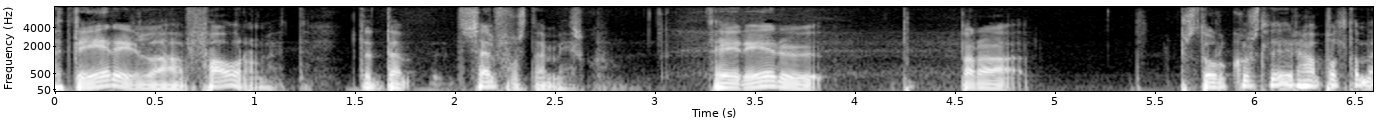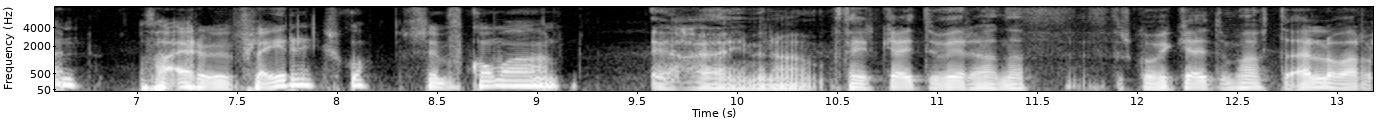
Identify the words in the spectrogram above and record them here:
þetta er eiginlega fáránlegt. Þetta selfóstæmi sko. Þeir eru bara stórkostlegir handbóltamenn og það eru fleiri sko, sem koma já, já, ég meina þeir gætu verið hann að sko við gætum haft elvar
